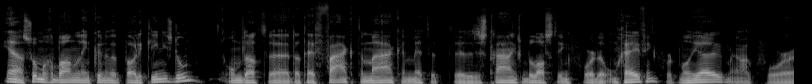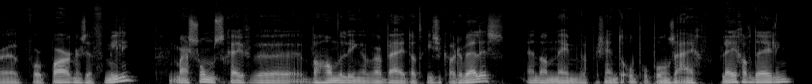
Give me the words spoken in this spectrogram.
Ja, sommige behandelingen kunnen we polyklinisch doen. Omdat eh, dat heeft vaak te maken met het, eh, de stralingsbelasting voor de omgeving, voor het milieu, maar ook voor, eh, voor partners en familie. Maar soms geven we behandelingen waarbij dat risico er wel is. En dan nemen we patiënten op op onze eigen verpleegafdeling.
